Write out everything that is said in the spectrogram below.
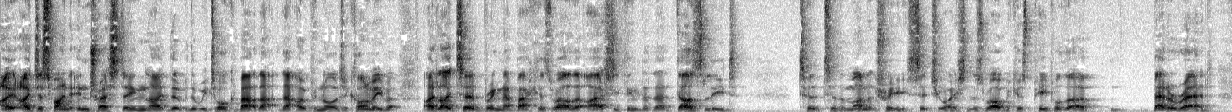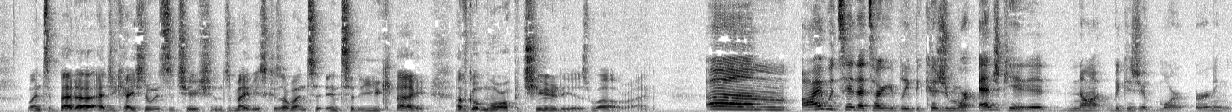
I, I just find it interesting, like that, that we talk about that that open knowledge economy. But I'd like to bring that back as well. That I actually think that that does lead to to the monetary situation as well, because people that are better read went to better educational institutions. Maybe it's because I went to, into the UK. I've got more opportunity as well, right? Um, I would say that's arguably because you're more educated, not because you have more earning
